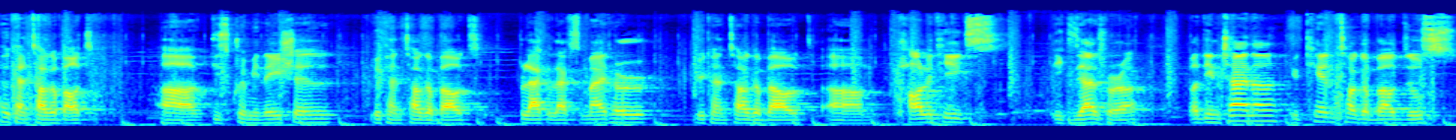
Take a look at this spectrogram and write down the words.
You can talk about uh, discrimination. You can talk about Black Lives Matter. You can talk about um, politics, etc. But in China, you can't talk about those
